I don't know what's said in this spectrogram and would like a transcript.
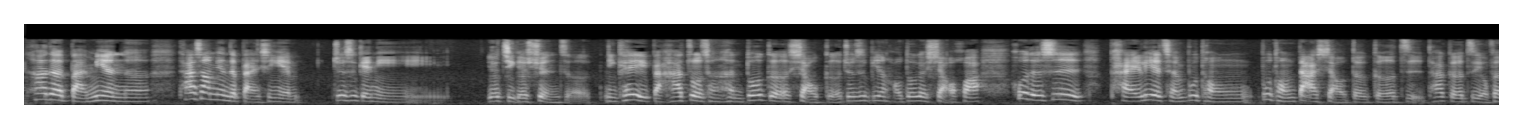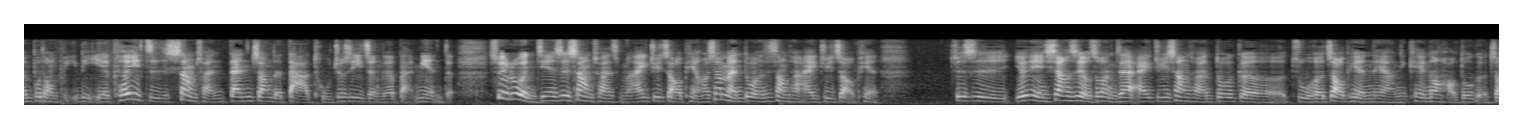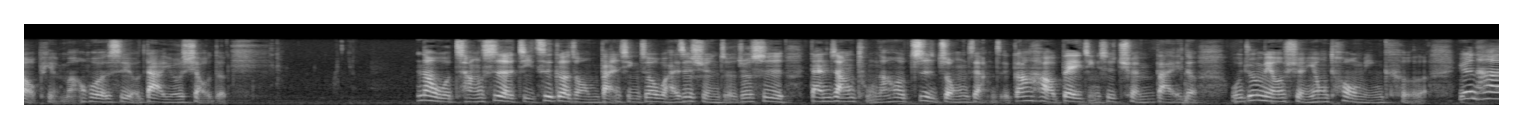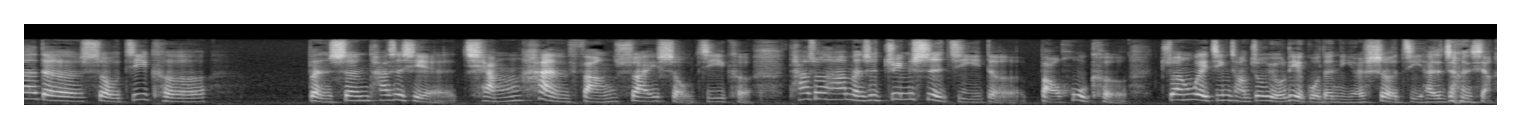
它的版面呢，它上面的版型也就是给你有几个选择，你可以把它做成很多个小格，就是变好多个小花，或者是排列成不同不同大小的格子，它格子有分不同比例，也可以只上传单张的大图，就是一整个版面的。所以如果你今天是上传什么 IG 照片，好像蛮多人是上传 IG 照片。就是有点像是有时候你在 IG 上传多个组合照片那样，你可以弄好多个照片嘛，或者是有大有小的。那我尝试了几次各种版型之后，我还是选择就是单张图，然后置中这样子，刚好背景是全白的，我就没有选用透明壳了，因为它的手机壳本身它是写强悍防摔手机壳，他说他们是军事级的保护壳，专为经常周游列国的你而设计，还是这样想？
